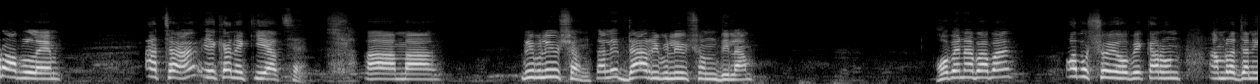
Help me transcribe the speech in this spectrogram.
প্রবলেম আচ্ছা এখানে কি আছে? রিভলিউশন তাহলে দ্য রিভলিউশন দিলাম। হবে না বাবা? অবশ্যই হবে, কারণ আমরা জানি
